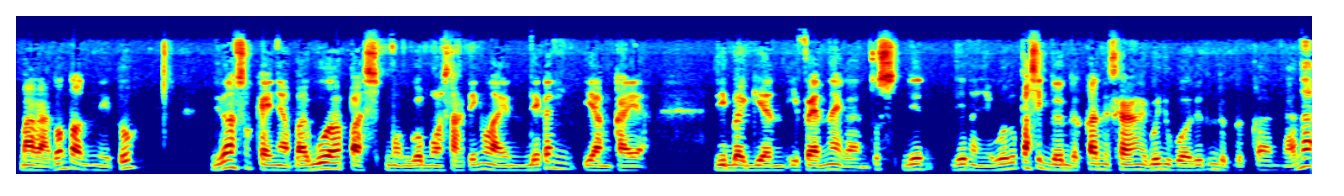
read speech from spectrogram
maraton tahun itu dia langsung kayak nyapa gue pas mau gue mau starting line dia kan yang kayak di bagian eventnya kan. Terus dia dia nanya gue lu pasti deg-degan nih sekarang. Gue juga waktu itu deg-degan karena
